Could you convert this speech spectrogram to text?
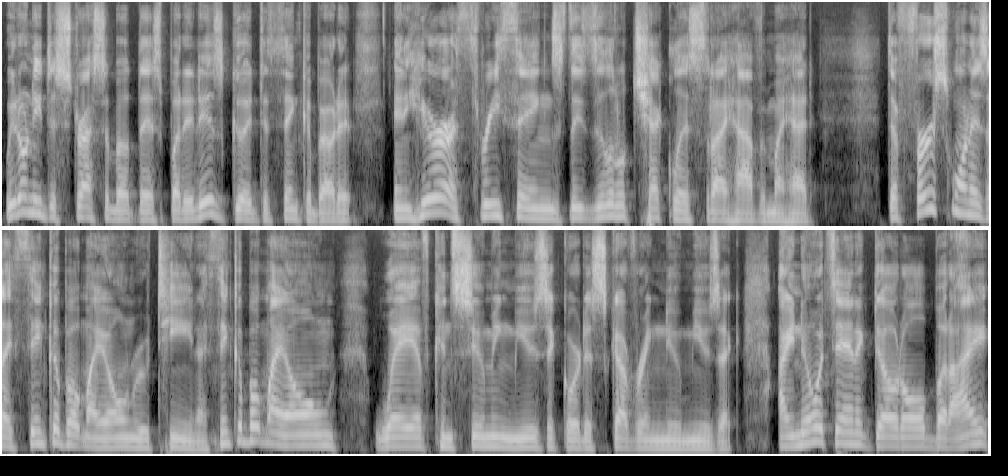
we don't need to stress about this, but it is good to think about it. And here are three things, these little checklists that I have in my head. The first one is I think about my own routine. I think about my own way of consuming music or discovering new music. I know it's anecdotal, but I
